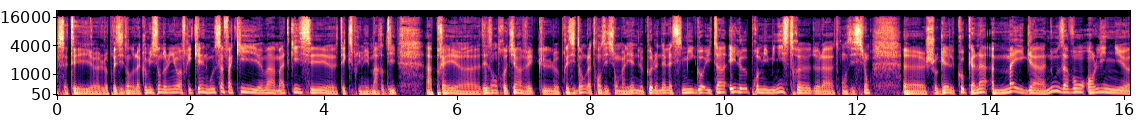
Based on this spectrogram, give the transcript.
C'était euh, le président de la Commission de l'Union africaine, Moussa Faki Mahamat, qui s'est euh, exprimé mardi après euh, des entretiens avec le président de la transition malienne, le colonel Assimi Goïta, et le premier ministre de la transition, Shogel Kokala Maïga. Nous avons en ligne,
